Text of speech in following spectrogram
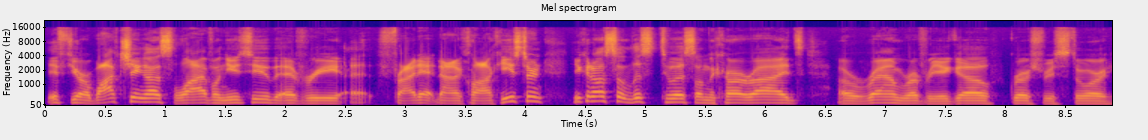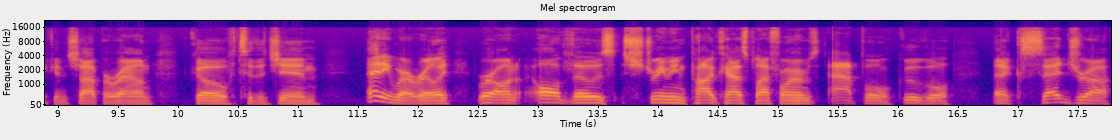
if you're watching us live on YouTube every uh, Friday at 9 o'clock Eastern, you can also listen to us on the car rides around wherever you go, grocery store. You can shop around, go to the gym, anywhere really. We're on all those streaming podcast platforms Apple, Google, etc.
